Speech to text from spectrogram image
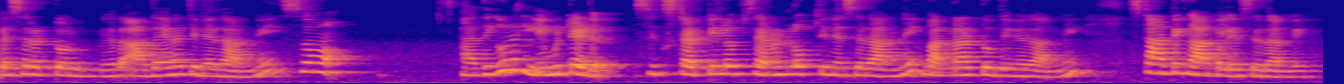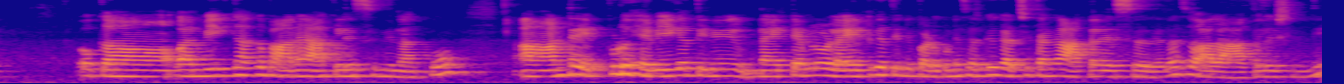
పెసరట్టు ఉంటుంది కదా అదైనా తినేదాన్ని. సో అది కూడా లిమిటెడ్. సిక్స్ థర్టీ లోపు సెవెన్ లోపు తినేసేదాన్ని వన్ ఆర్ టూ తినేదాన్ని. స్టార్టింగ్ ఆకలేసేదండి. ఒక వన్ వీక్ దాకా బాగానే ఆకలేసింది నాకు. అంటే ఎప్పుడు హెవీగా తిని నైట్ టైంలో లైట్గా తిని పడుకునేసరికి ఖచ్చితంగా ఆకలేస్తుంది కదా సో అలా ఆకలేసింది.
